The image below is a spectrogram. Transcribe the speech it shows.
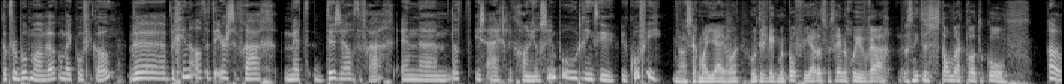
Dr. Bobman, welkom bij Koffieco. We beginnen altijd de eerste vraag met dezelfde vraag. En ehm, dat is eigenlijk gewoon heel simpel. Hoe drinkt u uw koffie? Nou, zeg maar jij hoor. Hoe drink ik mijn koffie? Ja, dat is misschien een goede vraag. Dat is niet een standaard protocol. Oh,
